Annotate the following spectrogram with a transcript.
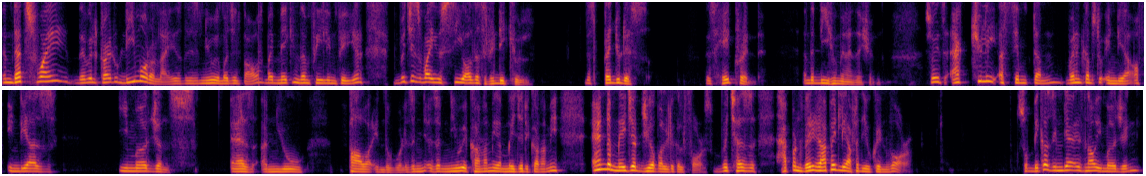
And that's why they will try to demoralize these new emerging powers by making them feel inferior, which is why you see all this ridicule, this prejudice, this hatred, and the dehumanization. So it's actually a symptom when it comes to India of India's emergence as a new power in the world, as a, as a new economy, a major economy, and a major geopolitical force, which has happened very rapidly after the Ukraine war. So, because India is now emerging,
